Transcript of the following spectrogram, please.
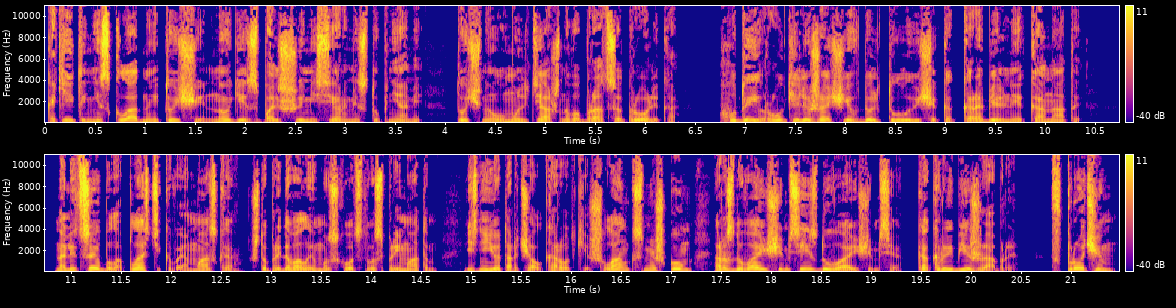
Какие-то нескладные тощие ноги с большими серыми ступнями, точно у мультяшного братца-кролика. Худые руки, лежащие вдоль туловища, как корабельные канаты, на лице была пластиковая маска, что придавало ему сходство с приматом. Из нее торчал короткий шланг с мешком, раздувающимся и сдувающимся, как рыбьи жабры. Впрочем,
